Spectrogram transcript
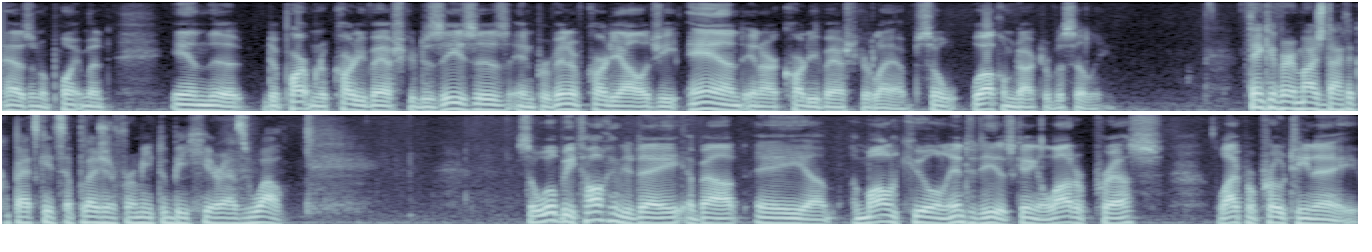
has an appointment in the Department of Cardiovascular Diseases, in preventive cardiology, and in our cardiovascular lab. So, welcome, Dr. Vasile. Thank you very much, Dr. Kopecky. It's a pleasure for me to be here as well. So, we'll be talking today about a, uh, a molecule, an entity that's getting a lot of press, lipoprotein A.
